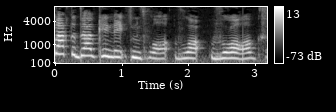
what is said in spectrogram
back to Dad K Nathan's vlog, vlog, vlogs.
